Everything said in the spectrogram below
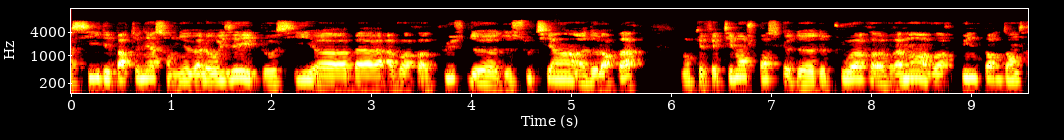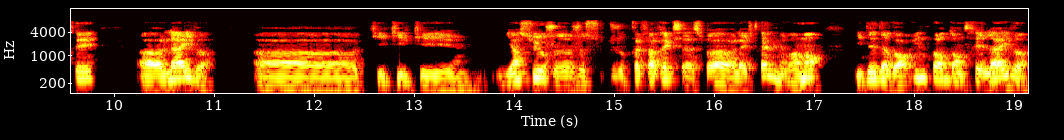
si les partenaires sont mieux valorisés, il peut aussi bah, avoir plus de, de soutien de leur part. Donc effectivement, je pense que de, pouvoir euh, vraiment avoir une porte d'entrée euh, live, euh, qui, bien sûr, je, préférerais que ça soit live trail, mais vraiment l'idée d'avoir une porte d'entrée live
